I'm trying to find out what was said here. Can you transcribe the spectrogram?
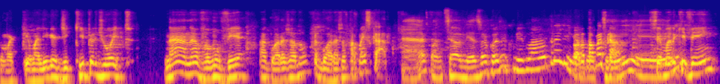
uma, é uma liga de keeper de oito. Não, não, vamos ver. Agora já não, agora já tá mais caro. É, aconteceu a mesma coisa comigo lá na outra liga. Agora tá mais caro. Ele... Semana que vem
